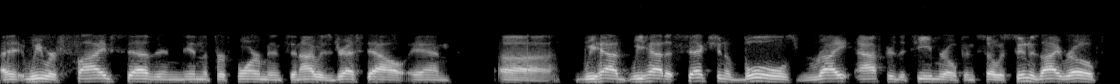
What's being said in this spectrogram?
I, we were five seven in the performance, and I was dressed out, and uh, we had we had a section of bulls right after the team rope, and so as soon as I roped,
